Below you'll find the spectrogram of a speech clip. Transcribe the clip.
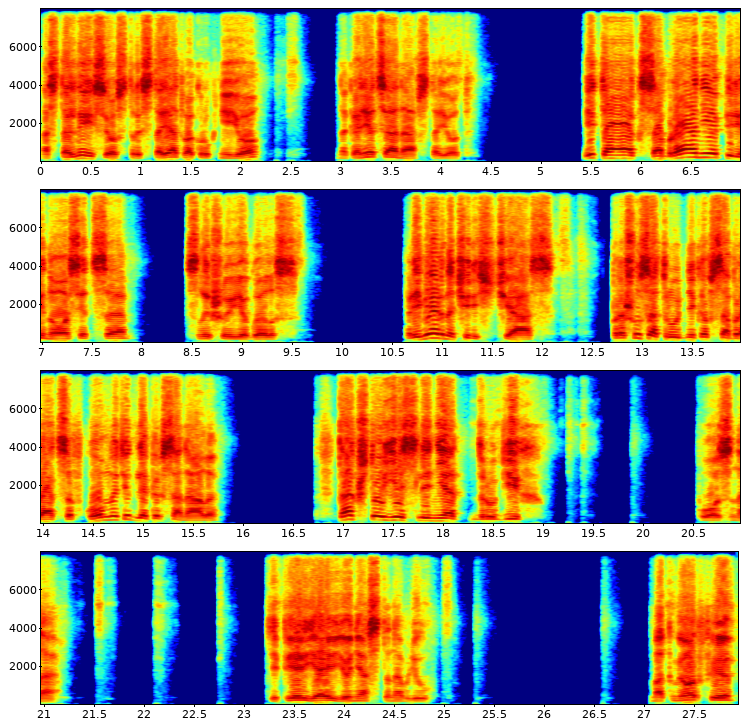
Остальные сестры стоят вокруг нее. Наконец она встает. «Итак, собрание переносится», — слышу ее голос. «Примерно через час прошу сотрудников собраться в комнате для персонала. Так что, если нет других...» Поздно. Теперь я ее не остановлю. МакМёрфи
